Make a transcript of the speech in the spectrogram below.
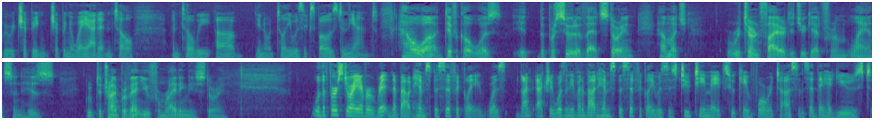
we were chipping chipping away at it until until we uh, you know until he was exposed in the end. How uh, difficult was it the pursuit of that story, and how much return fire did you get from Lance and his group to try and prevent you from writing these stories? Well, the first story I ever written about him specifically was not actually wasn't even about him specifically. It was his two teammates who came forward to us and said they had used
